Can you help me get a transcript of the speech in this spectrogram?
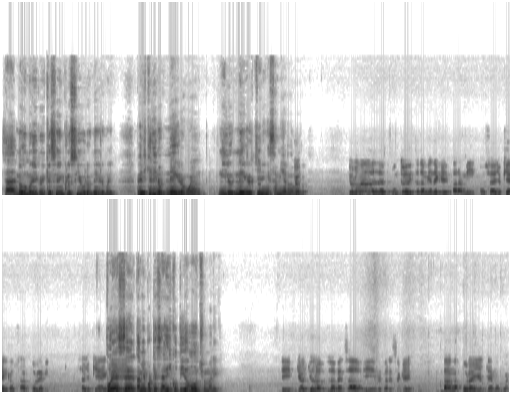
O sea, no, marico, hay que ser inclusivos los negros, marico. Pero es que ni los negros, weón, ni los negros quieren esa mierda, marico. yo, yo lo veo desde el punto de vista también de que, para mí, o sea, ellos quieren causar polémica. O sea, ellos quieren. Puede que- ser, también porque se ha discutido mucho, marico. Sí, yo, yo lo, lo he pensado y me parece que va más por ahí el tema, pues.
